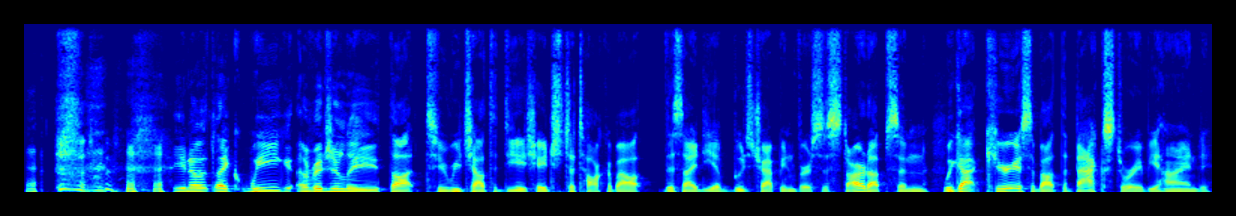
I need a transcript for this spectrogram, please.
you know, like we originally thought to reach out to DHH to talk about this idea of bootstrapping versus startups. And we got curious about the backstory behind,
